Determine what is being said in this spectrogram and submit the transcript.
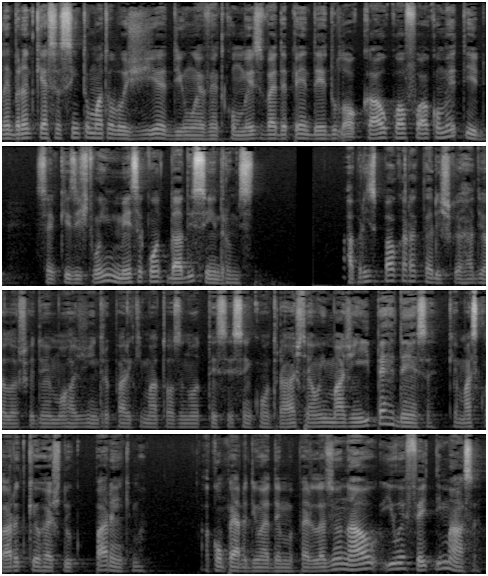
Lembrando que essa sintomatologia de um evento como esse vai depender do local qual for acometido, sendo que existe uma imensa quantidade de síndromes. A principal característica radiológica de uma hemorragia intraparenquimatosa no TC sem contraste é uma imagem hiperdensa, que é mais clara do que o resto do parênquima, acompanhada de um edema perilesional e o efeito de massa.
